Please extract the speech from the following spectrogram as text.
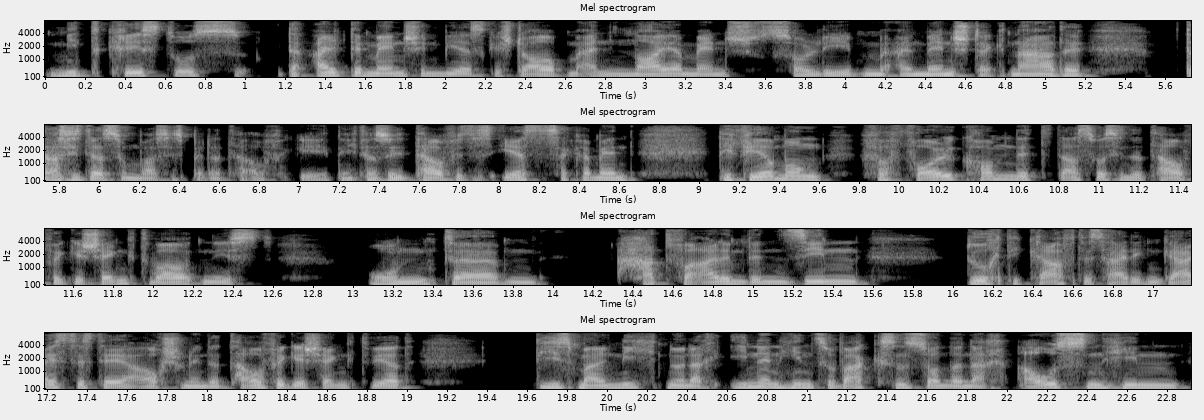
mit Christus. Der alte Mensch in mir ist gestorben, ein neuer Mensch soll leben, ein Mensch der Gnade. Das ist das, um was es bei der Taufe geht. Nicht? Also die Taufe ist das erste Sakrament. Die Firmung vervollkommnet das, was in der Taufe geschenkt worden ist und ähm, hat vor allem den Sinn, durch die Kraft des Heiligen Geistes, der ja auch schon in der Taufe geschenkt wird, diesmal nicht nur nach innen hin zu wachsen, sondern nach außen hin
